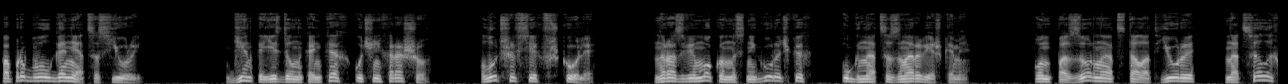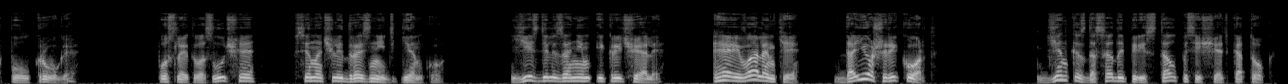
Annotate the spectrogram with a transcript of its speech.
попробовал гоняться с Юрой. Генка ездил на коньках очень хорошо, лучше всех в школе. Но разве мог он на снегурочках угнаться за норвежками? Он позорно отстал от Юры на целых полкруга. После этого случая все начали дразнить Генку. Ездили за ним и кричали «Эй, валенки, даешь рекорд!» Генка с досады перестал посещать каток.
